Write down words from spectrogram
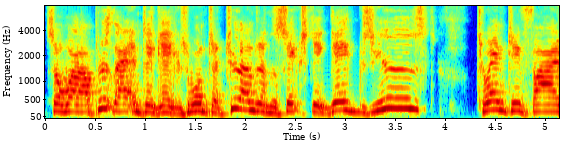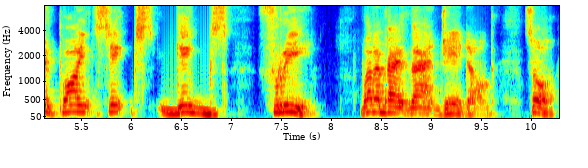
So, well, I'll put that into gigs. One to 260 gigs used, 25.6 gigs free. What about that, J Dog? So,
